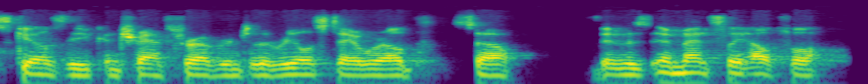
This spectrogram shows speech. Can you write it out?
skills that you can transfer over into the real estate world. So it was immensely helpful.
